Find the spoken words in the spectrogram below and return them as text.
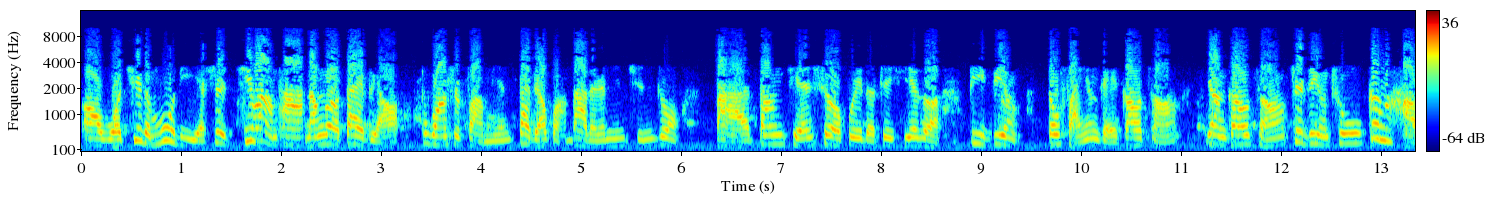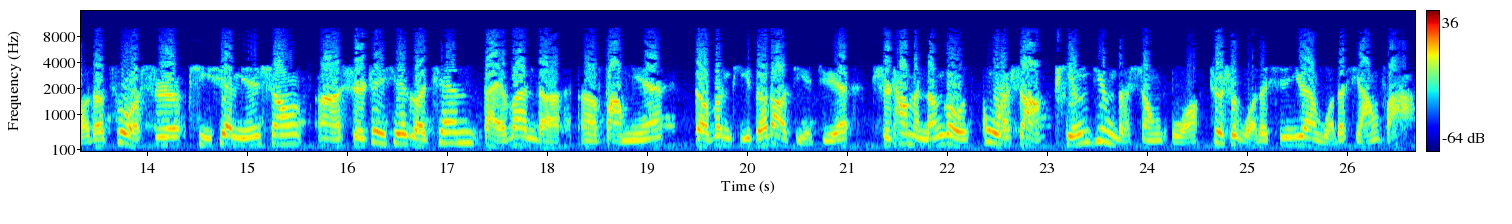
啊，我去的目的也是希望他能够代表不光是访民，代表广大的人民群众，把当前社会的这些个弊病。都反映给高层，让高层制定出更好的措施，体现民生，呃，使这些个千百万的呃访民的问题得到解决，使他们能够过上平静的生活。这是我的心愿，我的想法。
